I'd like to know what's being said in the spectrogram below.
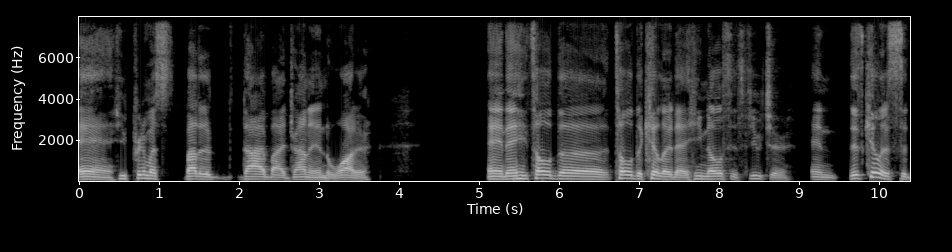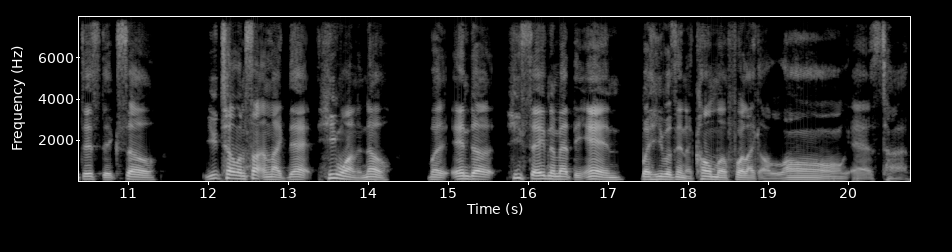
and he pretty much about to die by drowning in the water and then he told the told the killer that he knows his future and this killer's sadistic so you tell him something like that he want to know but end up he saved him at the end but he was in a coma for like a long ass time.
